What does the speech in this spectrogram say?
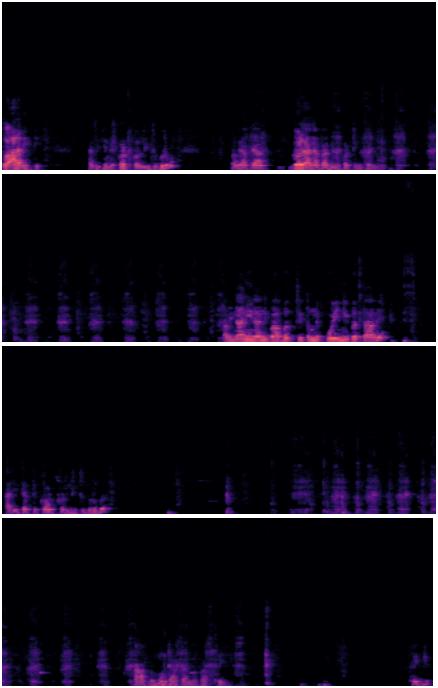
તો આ રીતે. આ રીતે મેં કટ કરી લીધું, બરોબર? હવે આપણે આ ગળાના ભાગનું કટિંગ કરીએ આવી નાની નાની બાબતથી તમને કોઈ નહીં બતાવે. આ રીતે આપણે કટ કરી લીધું, બરોબર? આ આપણો મોઢાકારનો ભાગ થઈ ગયો. થઈ ગયું?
